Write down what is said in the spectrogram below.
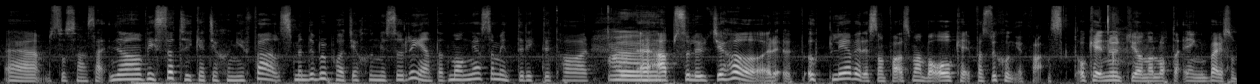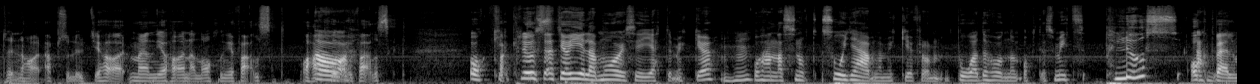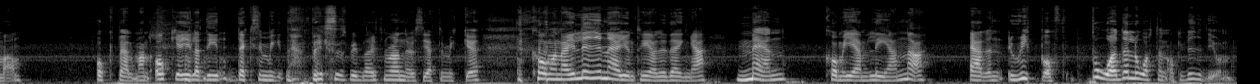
Eh, Så sa han så här, ja vissa tycker att jag sjunger falskt men det beror på att jag sjunger så rent att många som inte riktigt har eh, absolut gehör upplever det som falskt. Man bara okej fast du sjunger falskt. Okej nu är inte jag någon Lotta Engberg som tydligen har absolut gehör men jag hör när någon sjunger falskt och han Ja. sjunger falskt. Och Faktiskt. plus att jag gillar Morrissey jättemycket. Mhm. Och han har snott så jävla mycket från både honom och The Smiths. Plus Och att, Bellman. Och Bellman. Och jag gillar Dexys Mid- Dexys Midnight Runners jättemycket. Come on Eileen är ju en trevlig dänga. Men Kom igen Lena är en rip-off. Både låten och videon.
